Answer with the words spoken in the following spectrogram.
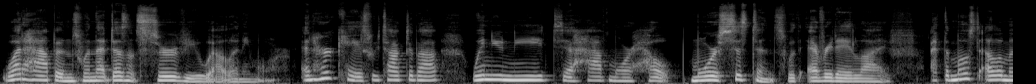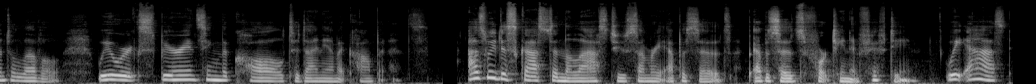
what happens when that doesn't serve you well anymore. In her case, we talked about when you need to have more help, more assistance with everyday life. At the most elemental level, we were experiencing the call to dynamic competence. As we discussed in the last two summary episodes, episodes 14 and 15, we asked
